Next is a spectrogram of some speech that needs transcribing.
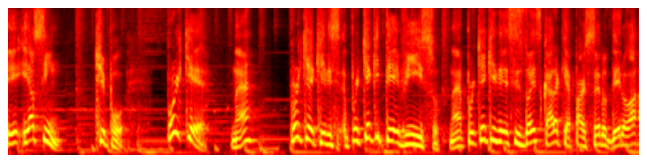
E, e assim, tipo, por quê? Né? Por que que, eles, por que que teve isso, né? Por que que esses dois caras, que é parceiro dele lá,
